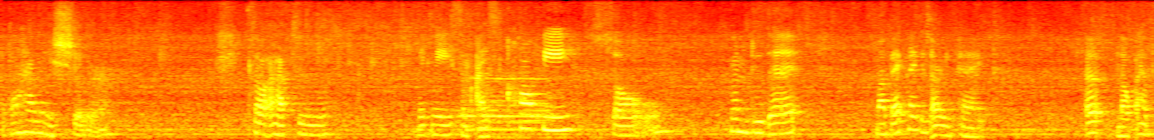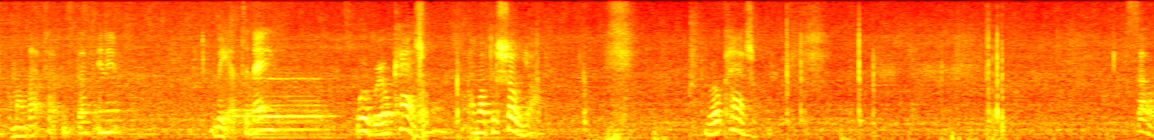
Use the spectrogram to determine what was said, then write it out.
i don't have any sugar so i have to make me some iced coffee so i'm gonna do that. My backpack is already packed. Uh no i have to put my laptop and stuff in it. But yeah today we're real casual. I'm about to show y'all. Real casual. So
